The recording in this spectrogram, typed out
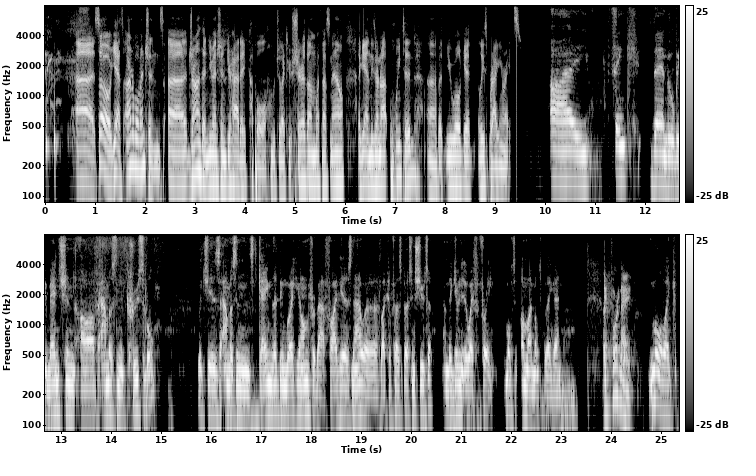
uh, so yes, honorable mentions. Uh, Jonathan, you mentioned you had a couple. Would you like to share them with us now? Again, these are not pointed, uh, but you will get at least bragging rights. I think there will be mention of Amazon Crucible, which is Amazon's game they've been working on for about five years now, uh, like a first-person shooter, and they're giving it away for free, multi- online multiplayer game, Like Fortnite. more like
